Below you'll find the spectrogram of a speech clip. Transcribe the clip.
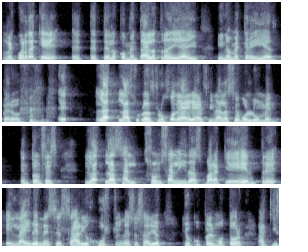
recuerda que eh, te, te, lo comentaba el otro día y, y no me creías, pero eh, la, la, el flujo de aire al final hace volumen. Entonces, la, la sal, son salidas para que entre el aire necesario, justo y necesario que ocupa el motor. Aquí,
